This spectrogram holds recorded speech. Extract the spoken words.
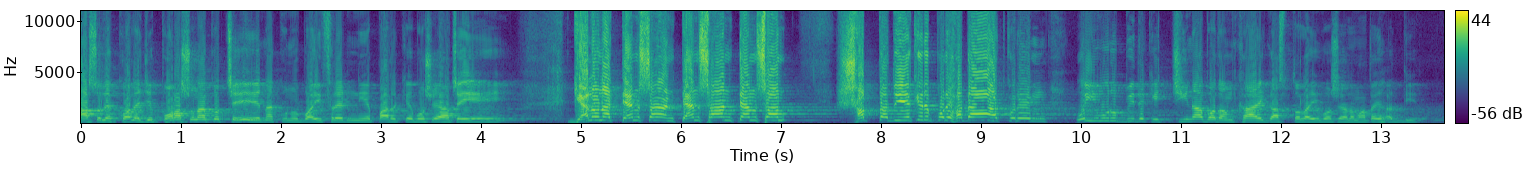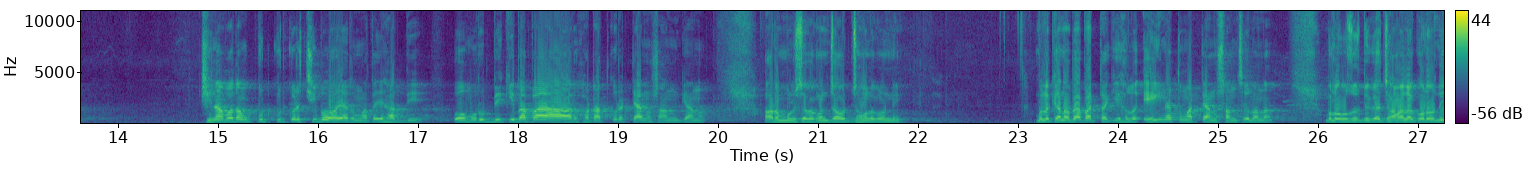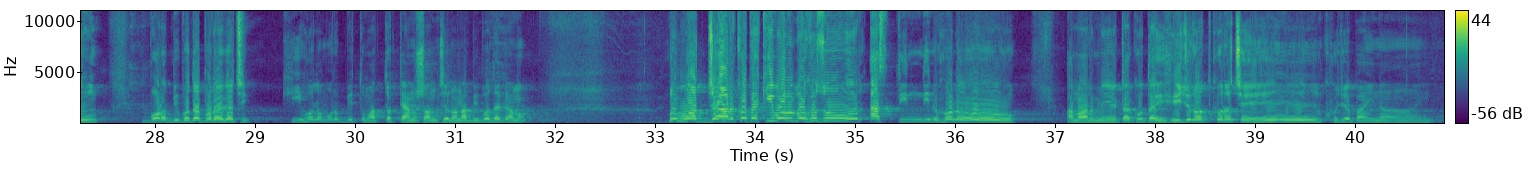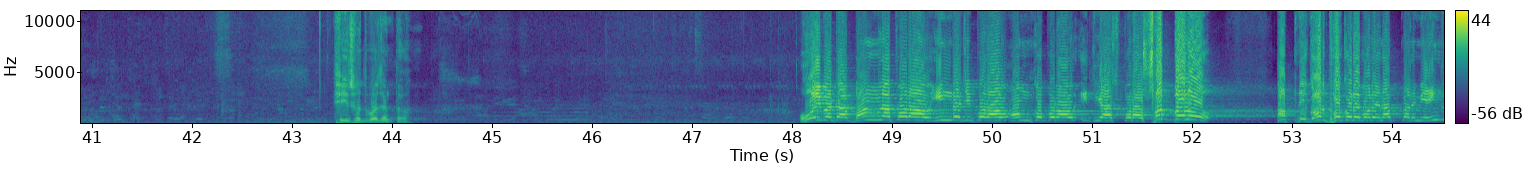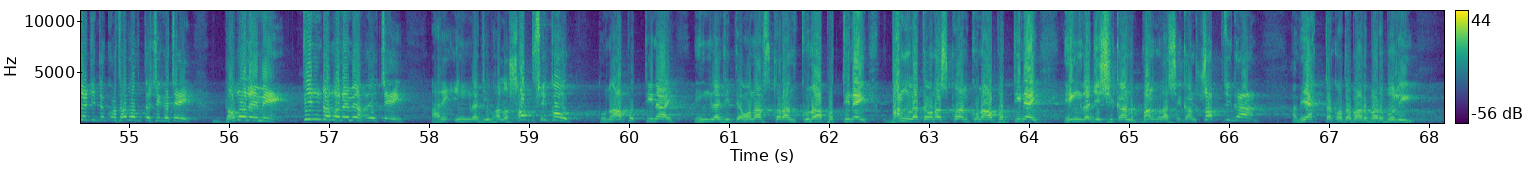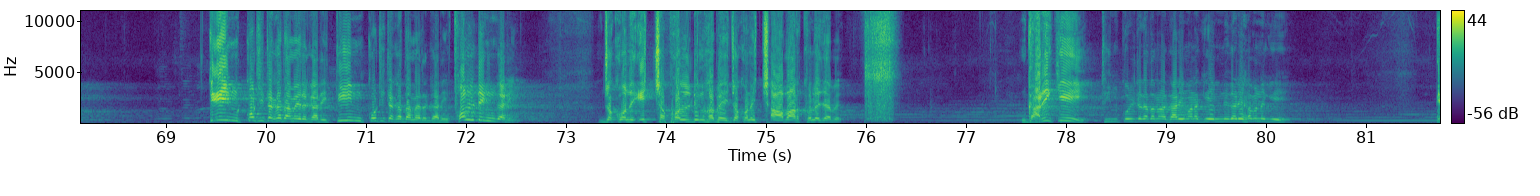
আসলে কলেজে পড়াশোনা করছে না কোনো বয়ফ্রেন্ড নিয়ে পার্কে বসে আছে। গেল না টেনশন টেনশন টেনশন সপ্তাহ দুয়েকের পরে হঠাৎ করে ওই মুরব্বী দেখি চীনা বাদাম খায়, গাছতলায় বসে আর মাথায় হাত দিয়ে। চীনা বাদাম কুটকুট করে চিব আর মাথায় হাত দিয়ে। ও মুরব্বী কি ব্যাপার? হঠাৎ করে টেনশন কেন? আর মুরুষ এখন যাও ঝামেলা করনি। বলে, কেন ব্যাপারটা কি হলো? এই না তোমার টেনশন ছিল না? বলে, হুজুর বিঘা ঝামেলা করনি। বড় বিপদে পড়ে গেছি। কি হলো মুরব্বী? তোমার তো টেনশন ছিল না বিপদে কেন? লজ্জার কথা কি বলব হুজুর? আজ তিন দিন হলো আমার মেয়েটা কোথায় হিজরত করেছে খুঁজে পাই নাই। হিজরত বোঝেন তো? ওই বেটা বাংলা পড়াও, ইংরেজি পড়াও, অঙ্ক পড়াও, ইতিহাস পড়াও, সব বলো। আপনি গর্ব করে বলেন, আপনার মেয়ে ইংরেজিতে কথা বলতে শিখেছে। ডবল এম এ তিন ডবল এম এ হয়েছে। আরে ইংরাজি ভালো, সব শিখুক, কোনো আপত্তি নাই। ইংরাজিতে অনার্স করান, কোনো আপত্তি নেই। বাংলাতে অনার্স করান, কোনো আপত্তি নেই। ইংরাজি শেখান, বাংলা শেখান, সব শেখান। আমি একটা কথা বারবার বলি, তিন কোটি টাকা দামের গাড়ি, তিন কোটি টাকা দামের গাড়ি ফোল্ডিং গাড়ি। যখন ইচ্ছা ফোল্ডিং হবে, যখন ইচ্ছা আবার খুলে যাবে। গাড়ি কি? তিন কোটি টাকা দামের গাড়ি মানে কি এমনি গাড়ি হবে নাকি?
